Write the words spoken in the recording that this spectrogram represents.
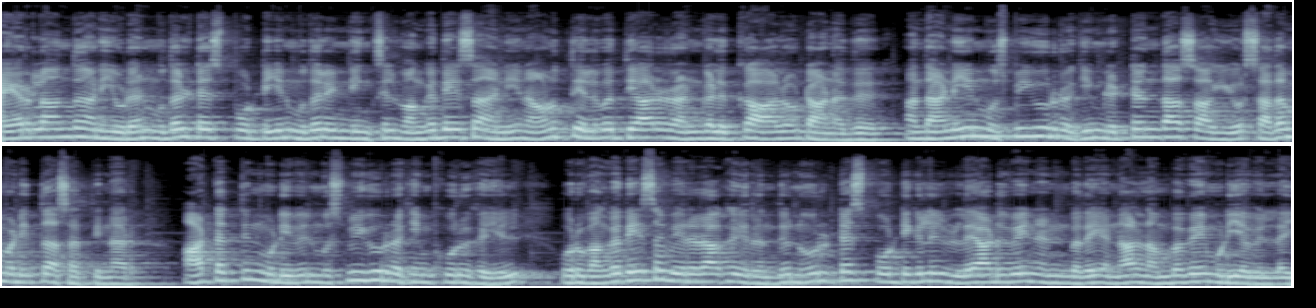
அயர்லாந்து அணியுடன் முதல் டெஸ்ட் போட்டியின் முதல் இன்னிங்ஸில் வங்கதேச அணி நானூற்றி எழுபத்தி ஆறு ரன்களுக்கு ஆல் அவுட் ஆனது. அந்த அணியின் முஸ்பிகூர் ரஹீம் லிட்டன் தாஸ் ஆகியோர் சதமடித்து அசத்தினர். ஆட்டத்தின் முடிவில் முஸ்பிகூர் ரஹீம் கூறுகையில் ஒரு வங்கதேச வீரராக இருந்து நூறு டெஸ்ட் போட்டிகளில் விளையாடுவேன் என்பதை என்னால் நம்பவே முடியவில்லை.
